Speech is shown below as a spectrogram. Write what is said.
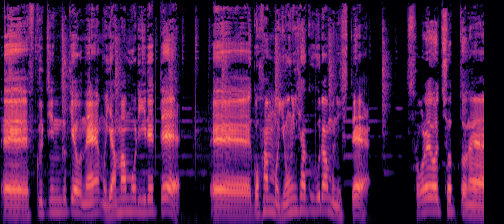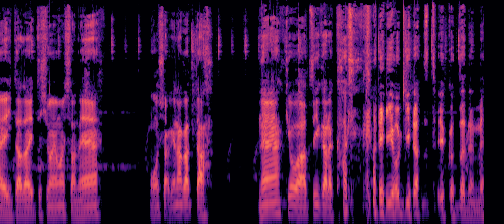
えー、福神漬けをね、もう山盛り入れて、えー、ご飯も 400g にして、それをちょっとね、いただいてしまいましたね。申し訳なかった。ね、今日は暑いからカレーよぎらずということでね。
